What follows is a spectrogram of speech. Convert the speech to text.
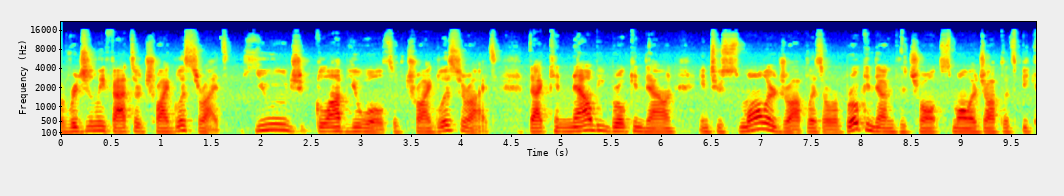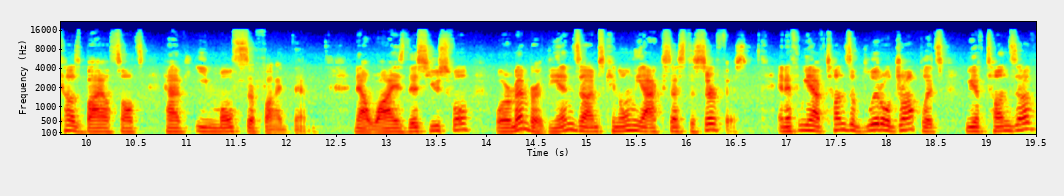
Originally, fats are triglycerides, huge globules of triglycerides that can now be broken down into smaller droplets or broken down into smaller droplets because bile salts have emulsified them. Now, why is this useful? Well, remember, the enzymes can only access the surface. And if we have tons of little droplets, we have tons of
